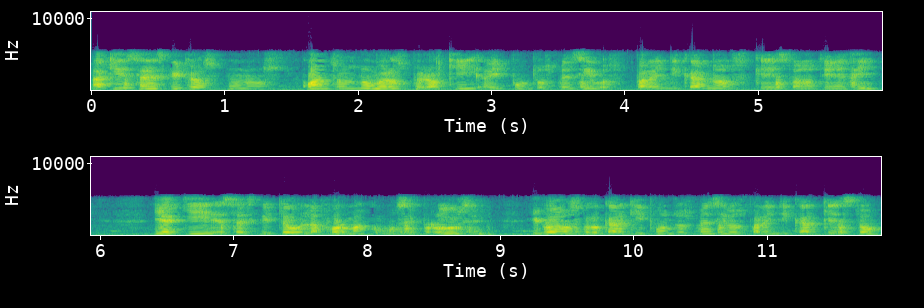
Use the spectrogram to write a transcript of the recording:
Aquí están escritos unos cuantos números, pero aquí hay puntos pensivos para indicarnos que esto no tiene fin y aquí está escrito la forma como se produce y podemos colocar aquí puntos pensivos para indicar que esto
